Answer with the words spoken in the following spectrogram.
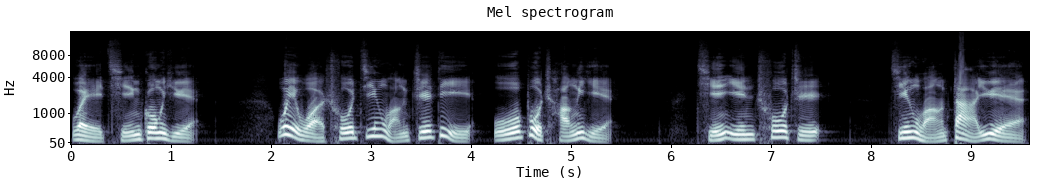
谓秦公曰：为我出荆王之地，无不成也。秦因出之，荆王大悦，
